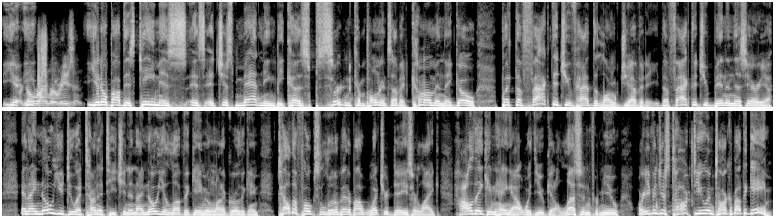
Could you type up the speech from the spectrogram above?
Yeah, for no rhyme or reason. You know, Bob, this game is is it's just maddening because certain components of it come and they go. But the fact that you've had the longevity, the fact that you've been in this area, and I know you do a ton of teaching and I know you love the game and want to grow the game. Tell the folks a little bit about what your days are like, how they can hang out with you, get a lesson from you, or even just talk to you and talk about the game.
